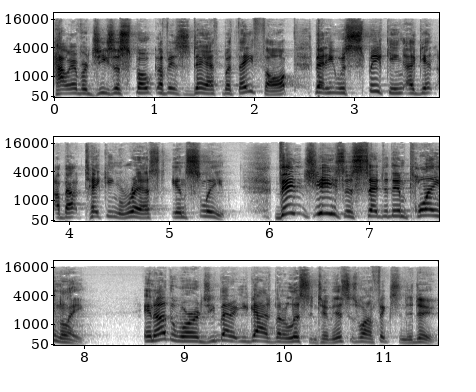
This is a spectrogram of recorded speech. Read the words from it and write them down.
However, Jesus spoke of his death, but they thought that he was speaking again about taking rest in sleep. Then Jesus said to them plainly, in other words, you better you guys better listen to me. This is what I'm fixing to do.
